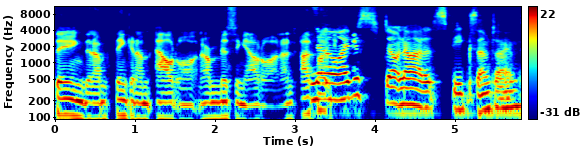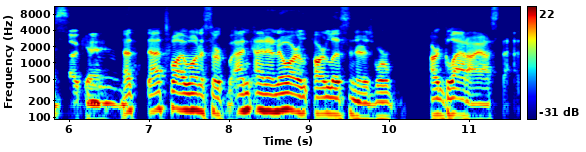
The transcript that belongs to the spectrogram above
thing that I'm thinking I'm out on, or I'm missing out on. I, I No, thought, I just don't know how to speak sometimes. okay, Mm. that's that's why I want to circle. And, and I know our our listeners were are glad I asked that.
